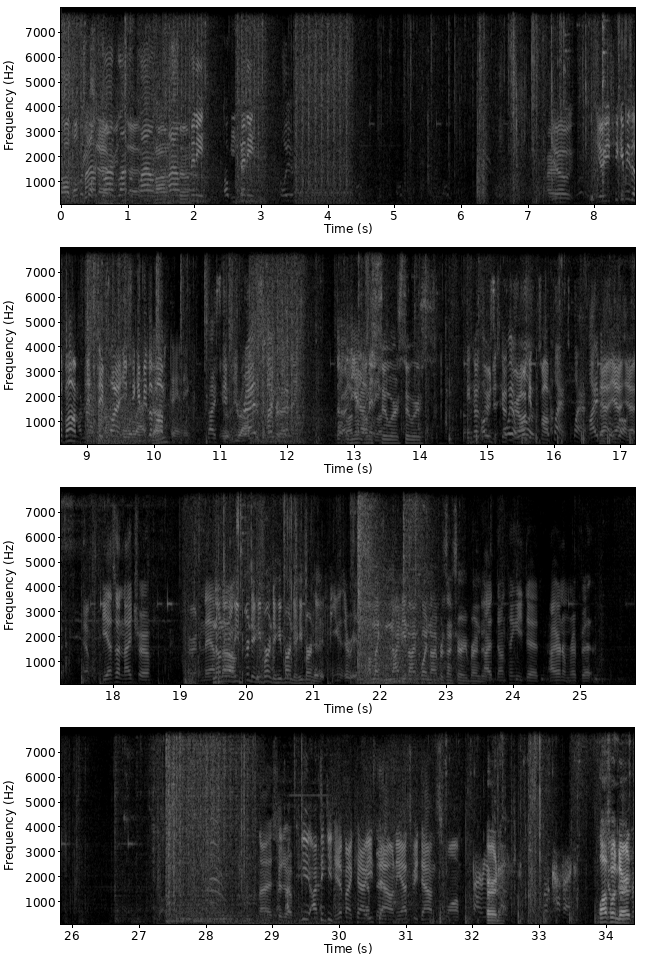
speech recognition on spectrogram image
Uh, one was Clown, long. clown, clown, clown, clown clown, mini. Oh, He's mini. Oh, you. Yo, yo, you should give me the bomb. Just stay flat. You should give me the stop bomb. standing. Nice. You If you dropped res, it. I'm gonna. Uh, yeah, sewers, sewers. You go Oh, through, just go through. I'll get the bomb. Plant, plant. I Yeah, have yeah, no yeah. bomb. He has a nitro. And they have No, no, no, he burned it, he burned it, he burned it, he burned it, he burned The it. diffuser is I'm like 99.9% sure he burned it. I don't think he did. I heard him rip it. Nice, good I job. think he, I think he, He hit my cow. He's down. He has to be down swamp. Heard. Last one, dirt.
